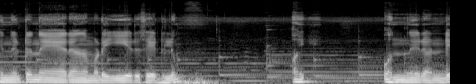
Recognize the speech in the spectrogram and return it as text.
എന്നിട്ട് നേരെ നമ്മുടെ ഈ ഒരു സൈഡിലും ഒന്ന് രണ്ട്.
